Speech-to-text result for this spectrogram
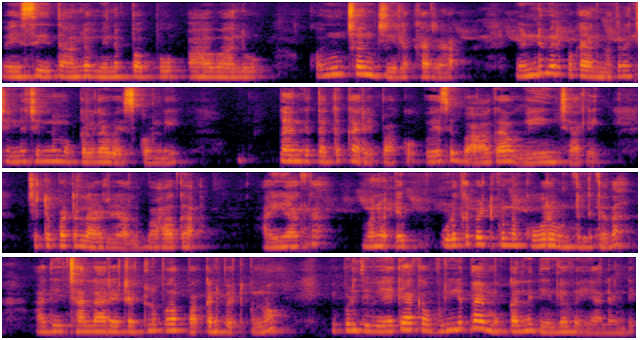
వేసి దానిలో మినపప్పు ఆవాలు కొంచెం జీలకర్ర ఎండుమిరపకాయలు మాత్రం చిన్న చిన్న ముక్కలుగా వేసుకోండి. దానికి తగ్గ కరివేపాకు వేసి బాగా వేయించాలి. చిట్టపట్టలాడాలి బాగా అయ్యాక మనం ఉడకపెట్టుకున్న కూర ఉంటుంది కదా అది చల్లారేటట్లుగా పక్కన పెట్టుకున్నాం. ఇప్పుడు ఇది వేగాక ఉల్లిపాయ ముక్కల్ని దీనిలో వేయాలండి.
